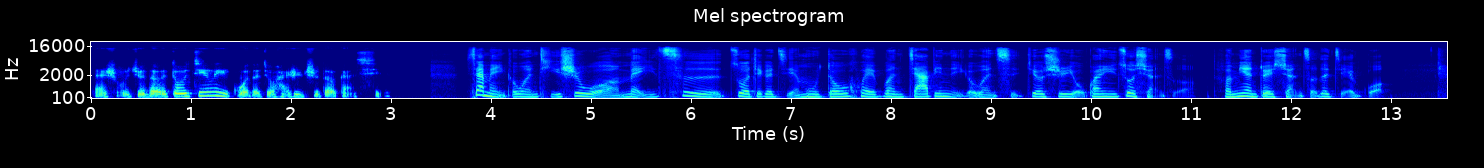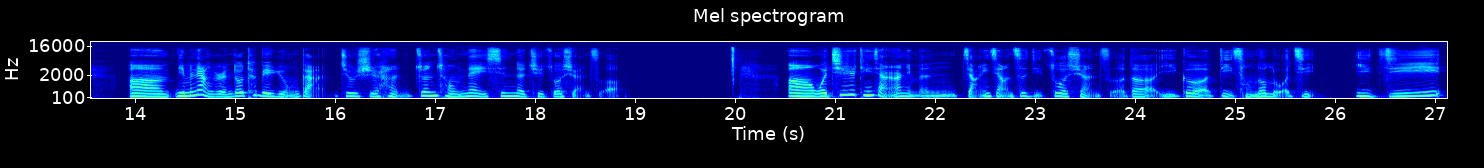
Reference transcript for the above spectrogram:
但是我觉得都经历过的，就还是值得感谢。下面一个问题是我每一次做这个节目都会问嘉宾的一个问题，就是有关于做选择和面对选择的结果。嗯、你们两个人都特别勇敢，就是很遵从内心的去做选择。嗯、我其实挺想让你们讲一讲自己做选择的一个底层的逻辑，以及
